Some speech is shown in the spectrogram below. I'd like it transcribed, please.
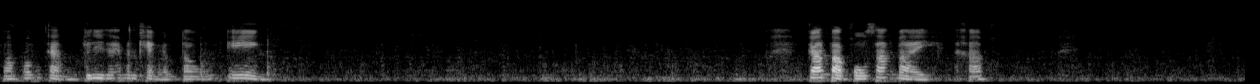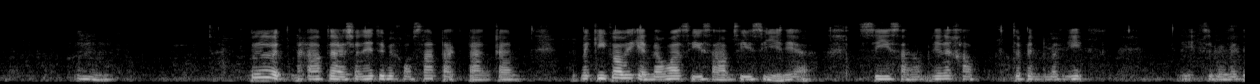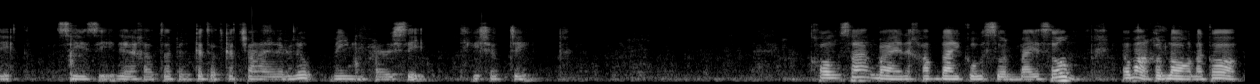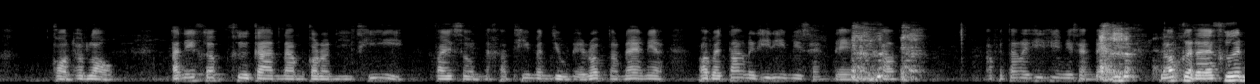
พร้อมๆกันเพื่อที่จะให้มันแข่งกันโตนั่นเองการปรับโครงสร้างใบนะครับ พืชนะครับ แต่ชนิดจะมีโครงสร้างแตกต่างกัน เมื่อกี้ก็เห็นแล้วว่า C3 C4 เนี่ย C3 นี่นะครับ จะเป็นแบบนี้ นี่จะเป็นแบบนี้ C4 เนี่ยนะครับ จะเป็นกระจัดกระจายอะไรไม่รู้ไม่มี parasite ที่ชัดเจนโครงสร้างใบนะครับ ใบโกศลใบส้ม ระหว่างทดลองแล้วก็ก่อนทดลอง อันนี้ครับคือการนำกรณีที่ใบสนนะครับ ที่มันอยู่ในร่มตอนแรกเนี่ย เอาไปตั้งในที่ที่มีแสงแดดนะครับ เอาไปตั้งในที่ที่มีแสงแดด แล้วเกิดอะไรขึ้น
